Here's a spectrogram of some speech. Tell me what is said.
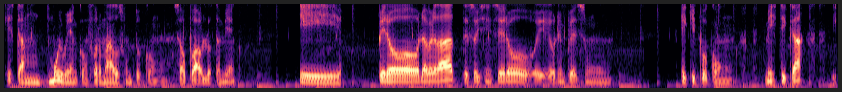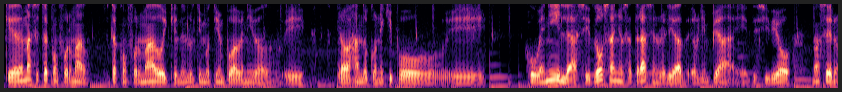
están muy bien conformados junto con Sao Paulo también. Pero la verdad, te soy sincero, eh, Olimpia es un equipo con mística y que además está conformado. Está conformado y que en el último tiempo ha venido eh, trabajando con equipo eh, juvenil. Hace dos años atrás, en realidad, Olimpia eh, decidió no hacer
